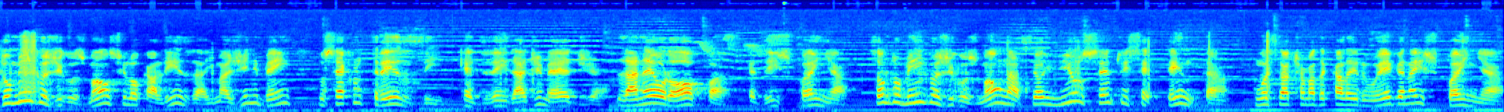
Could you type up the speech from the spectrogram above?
Domingos de Gusmão se localiza, imagine bem, no século XIII, quer dizer, Idade Média. Lá na Europa, quer dizer, Espanha. São Domingos de Gusmão nasceu em 1170 uma cidade chamada Caleruega, na Espanha.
